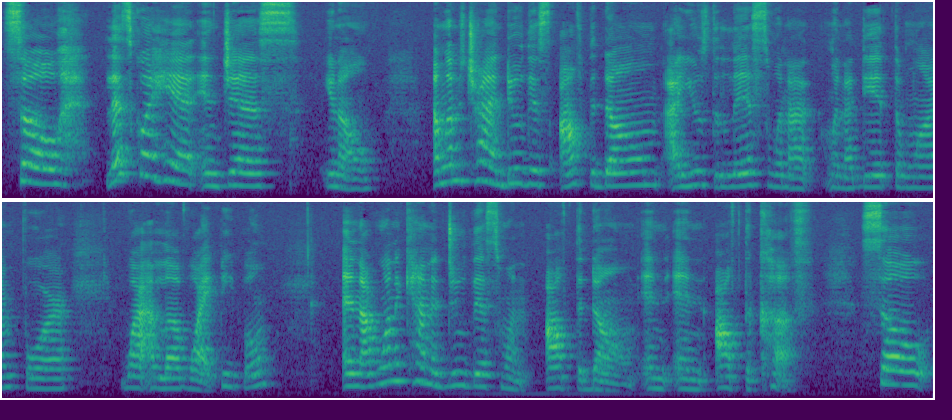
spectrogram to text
So let's go ahead and just, you know, I'm going to try and do this off the dome. I used the list when I when I did the one for why I love white people. And I want to kind of do this one off the dome and, and off the cuff. So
